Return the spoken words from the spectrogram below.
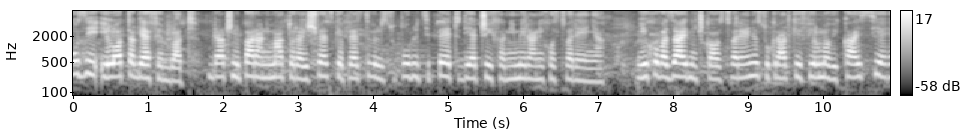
Uzi i Lota Geffenblatt, bračni par animatora iz Švedske, predstavili su publici pet dječjih animiranih ostvarenja. Njihova zajednička ostvarenja su kratki filmovi Kajsije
